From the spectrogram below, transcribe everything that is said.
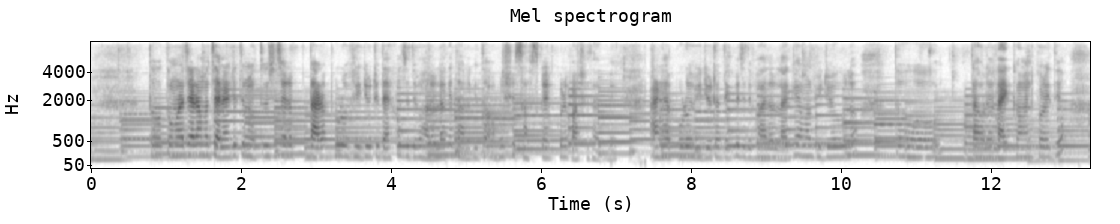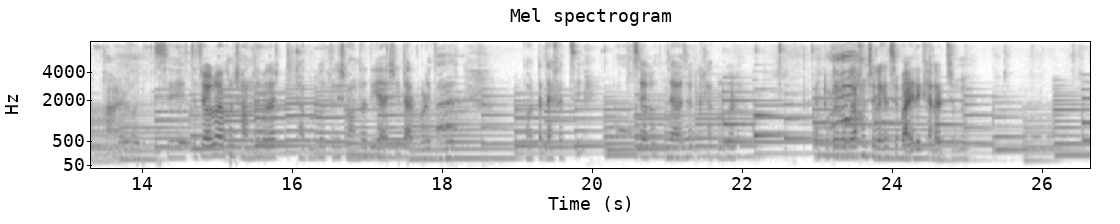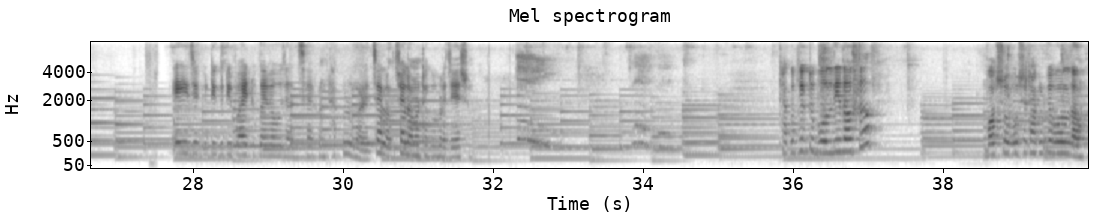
তো তোমরা যারা আমার চ্যানেলটিতে নতুন এসে যারা তারা পুরো ভিডিওটি দেখো, যদি ভালো লাগে তাহলে কিন্তু অবশ্যই সাবস্ক্রাইব করে পাশে থাকবে। আর হ্যাঁ পুরো ভিডিওটা দেখবে যদি ভালো লাগে আমার ভিডিওগুলো, তো তাহলে লাইক কমেন্ট করে দিও। আর হচ্ছে, তো চলো এখন সন্ধ্যাবেলা ঠাকুর ঘর থেকে সন্ধ্যা দিয়ে আসি, তারপরে তোমাদের ঘরটা দেখাচ্ছি। চলো যাওয়া যাক ঠাকুর ঘরে বাবু এখন চলে গেছে বাইরে খেলার জন্য। এই যে গুটি গুটি পায়ে টুকাই বাবু যাচ্ছে, এখন ঠাকুর ঘরে। চলো চলো আমার ঠাকুর ঘরে যেয়ে এসো। ঠাকুরকে একটু বল দিয়ে দাও তো। বসো, বসে ঠাকুরকে বল দাও।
